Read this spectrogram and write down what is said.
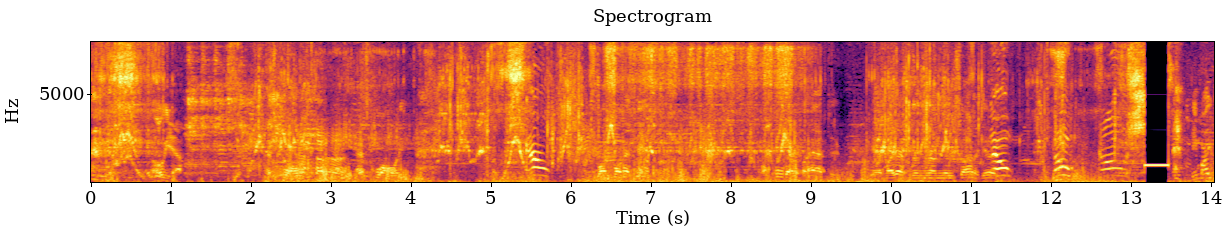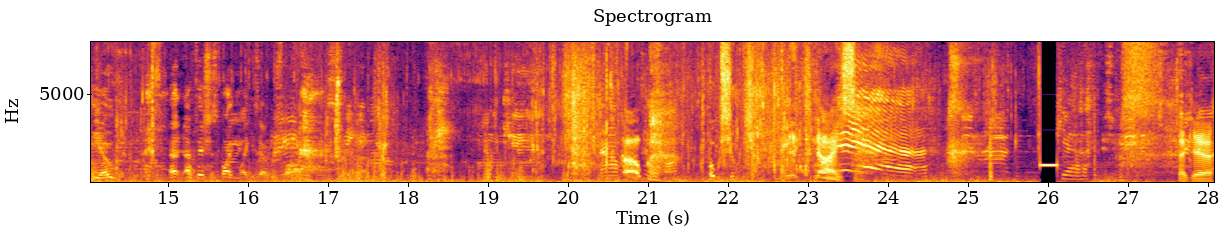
Oh, yeah. That's quality. That's quality. Go. Watch that pin. I'll pull that if I have to. Yeah, I might have to bring around the other side, I guess. No. No. No. He might be over. That, that fish is fighting like he's over spot. Oh. Oh, shoot. Nice. Yeah. yeah. Heck yeah.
